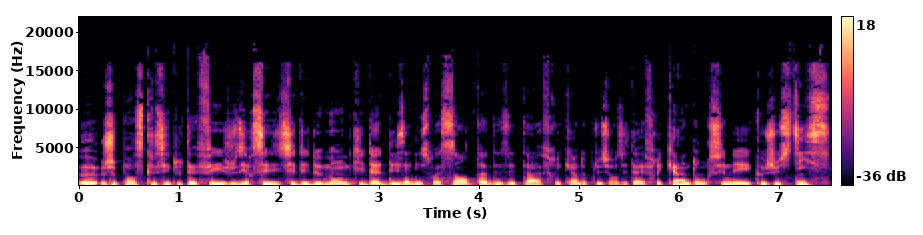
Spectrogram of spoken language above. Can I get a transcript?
Je pense que c'est tout à fait, je veux dire, c'est des demandes qui datent des années 60, hein, des États africains, de plusieurs États africains, donc ce n'est que justice.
